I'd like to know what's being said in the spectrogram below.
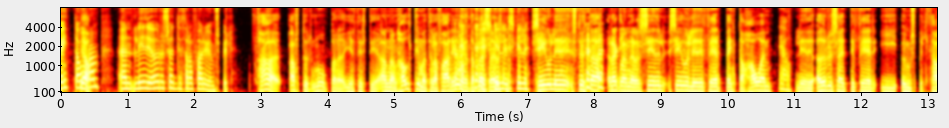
beint áfram en liðið í öðru seti þarf að fara í umspil Það, aftur, nú bara, ég þyrfti annan hálftíma til að fara yfir þetta blessa. Sigurliði, stutta reglan er að sigur- sigurliði fer beint á HM Já. liði öðru sæti fer í umspil þá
